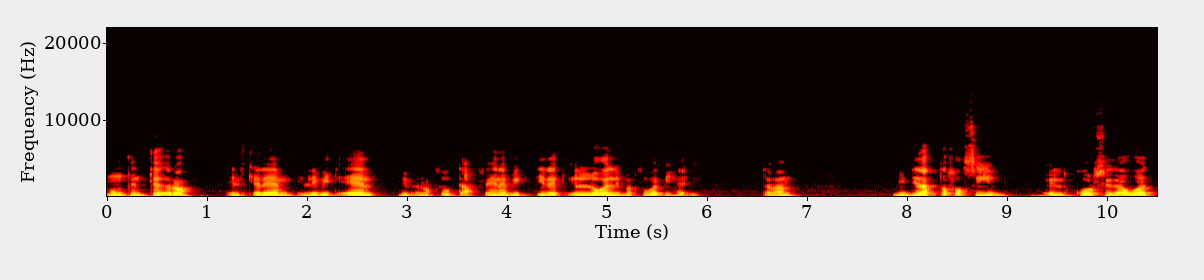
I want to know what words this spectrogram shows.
ممكن تقرأ الكلام اللي بيتقال بيبقى مكتوب تحت. فهنا بيديلك اللغة اللي مكتوبة بيها إيه. تمام؟ بيديلك تفاصيل. الكورس دوت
